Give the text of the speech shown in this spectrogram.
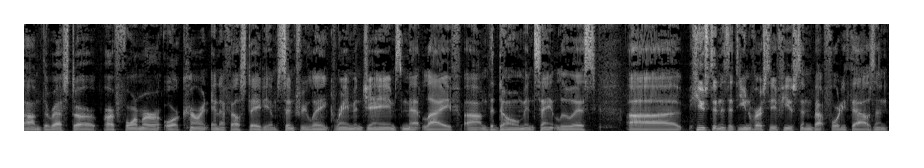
Um, the rest are, are former or current NFL stadiums CenturyLink, Raymond James, MetLife, um, the Dome in St. Louis. Uh, Houston is at the University of Houston, about 40,000.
